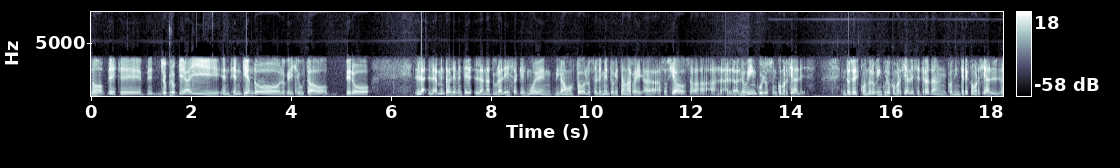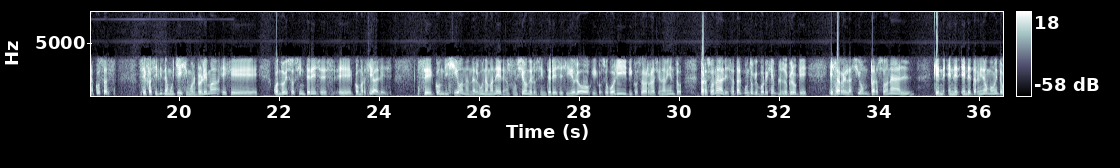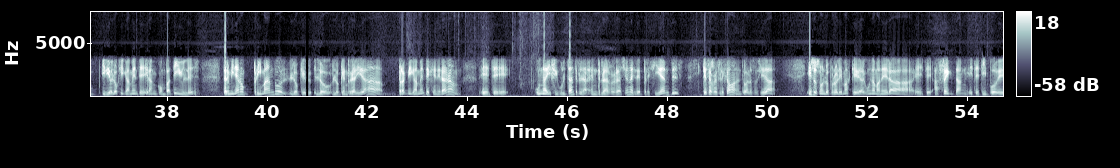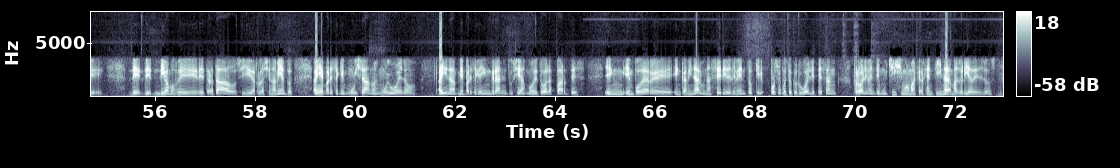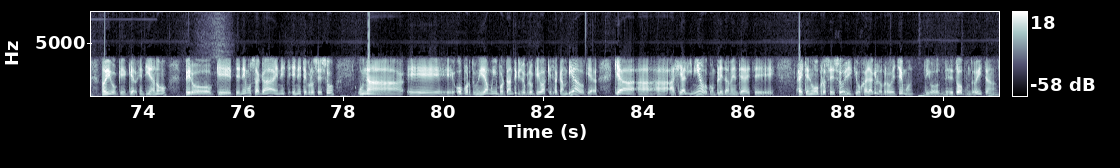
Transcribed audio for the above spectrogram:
No, este, yo creo que hay, entiendo lo que dice Gustavo, pero lamentablemente la naturaleza que mueven, digamos, todos los elementos que están asociados a, los vínculos son comerciales. Entonces, cuando los vínculos comerciales se tratan con interés comercial, las cosas se facilitan muchísimo. El problema es que cuando esos intereses eh, comerciales se condicionan de alguna manera en función de los intereses ideológicos o políticos o de relacionamiento personales, a tal punto que, por ejemplo, yo creo que esa relación personal, que en, determinado momento ideológicamente eran compatibles, terminaron primando lo que, lo, lo que en realidad prácticamente generaron este, una dificultad entre, entre las relaciones de presidentes que se reflejaban en toda la sociedad. Esos son los problemas que de alguna manera este, afectan este tipo de, de, digamos, de, tratados y de relacionamientos. A mí me parece que es muy sano, es muy bueno. Hay una, me parece que hay un gran entusiasmo de todas las partes en, en poder eh, encaminar una serie de elementos que, por supuesto, que a Uruguay le pesan probablemente muchísimo más que Argentina, la mayoría de ellos. No digo que, que Argentina no, pero que tenemos acá en este, en este proceso una eh, oportunidad muy importante que yo creo que Vázquez ha cambiado, que ha, que ha, se ha alineado completamente a este a este nuevo proceso y que ojalá que lo aprovechemos, digo, desde todo punto de vista.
